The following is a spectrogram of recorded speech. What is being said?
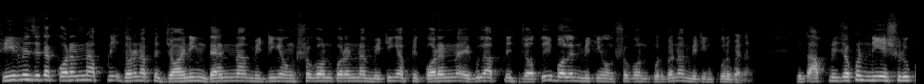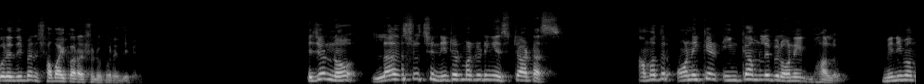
টিমে যেটা করেন না, আপনি ধরেন আপনি জয়নিং দেন না মিটিং এ অংশগ্রহণ করেন না মিটিং আপনি করেন না, এগুলো আপনি যতই বলেন মিটিং অংশগ্রহণ করবে না মিটিং করবে না। কিন্তু আপনি যখন নিয়ে শুরু করে দিবেন, সবাই করা শুরু করে দিবে। এই জন্য লাস্ট হচ্ছে নেটওয়ার্ক মার্কেটিং এর স্টার্টাস আমাদের অনেকের ইনকাম লেভেল অনেক ভালো। মিনিমাম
